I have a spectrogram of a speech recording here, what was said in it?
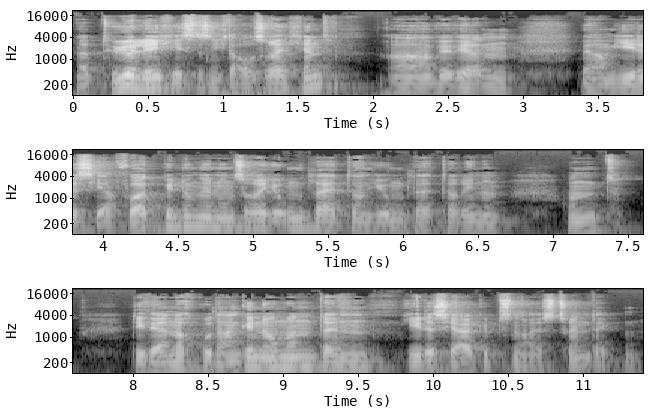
Natürlich ist es nicht ausreichend. Äh, wir werden, wir haben jedes Jahr Fortbildungen unserer Jugendleiter und Jugendleiterinnen und die werden auch gut angenommen, denn jedes Jahr gibt es Neues zu entdecken.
